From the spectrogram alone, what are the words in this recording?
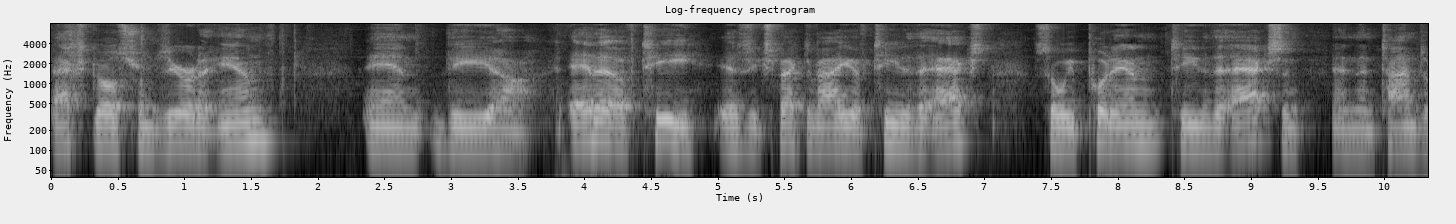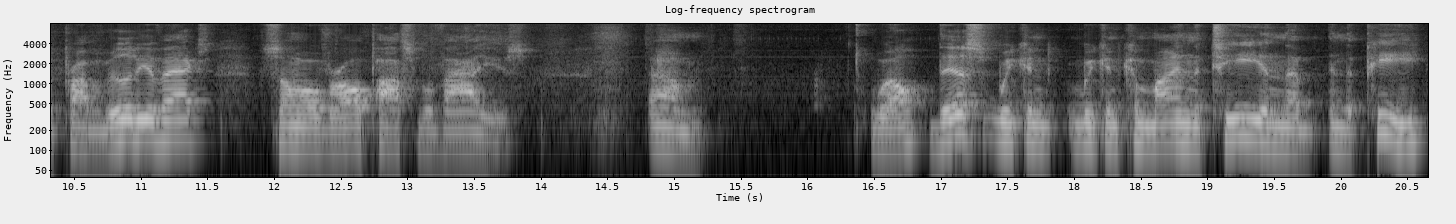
x goes from 0 to n, and the uh, eta of t is the expected value of t to the x. So we put in t to the x and and then times the probability of x, sum over all possible values. Um, well, this we can we can combine the t and the and the p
